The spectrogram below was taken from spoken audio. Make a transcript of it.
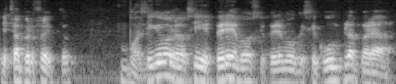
Está perfecto. Bueno. Así que bueno, sí, esperemos, esperemos que se cumpla para,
